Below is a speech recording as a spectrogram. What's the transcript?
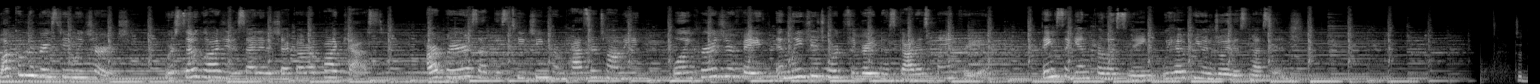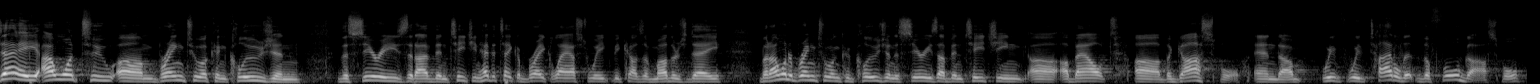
Welcome to Grace Family Church. We're so glad you decided to check out our podcast. Our prayer is that this teaching from Pastor Tommy will encourage your faith and lead you towards the greatness God has planned for you. Thanks again for listening. We hope you enjoy this message. Today, I want to um, bring to a conclusion the series that I've been teaching. Had to take a break last week because of Mother's Day, but I want to bring to a conclusion a series I've been teaching uh, about uh, the gospel, and um, we've, we've titled it The Full Gospel.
